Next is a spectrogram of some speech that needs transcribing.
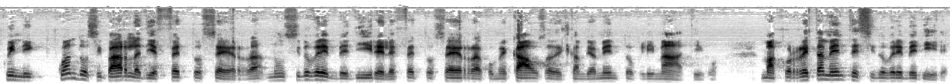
Quindi quando si parla di effetto serra non si dovrebbe dire l'effetto serra come causa del cambiamento climatico, ma correttamente si dovrebbe dire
